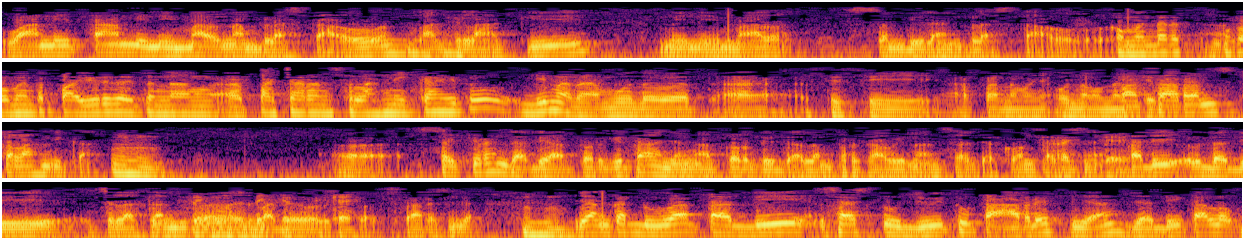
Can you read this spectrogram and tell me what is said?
wanita minimal 16 tahun, laki-laki minimal 19 tahun. Komentar nah. komentar Pak Yuri tadi tentang uh, pacaran setelah nikah itu gimana menurut uh, sisi apa namanya undang-undang Pacaran kita? setelah nikah. Hmm. Uh, saya kira tidak diatur kita hanya ngatur di dalam perkawinan saja konteksnya. Okay. Tadi udah dijelaskan juga oleh Pak mm -hmm. Yang kedua tadi saya setuju itu tarif ya. Jadi kalau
